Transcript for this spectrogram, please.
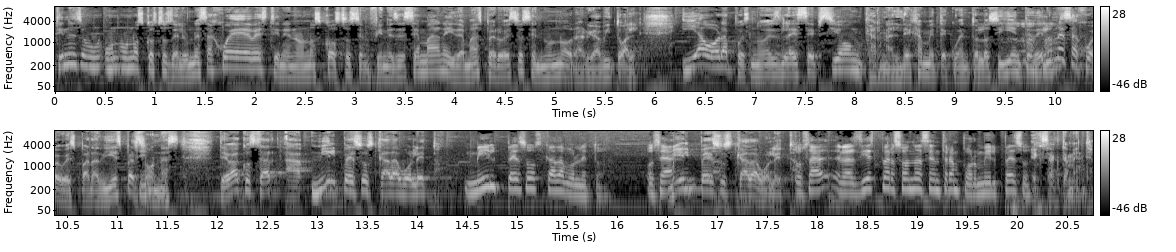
tienes un- un- unos costos de lunes a jueves, tienen unos costos en fines de semana y demás, pero esto es en un horario habitual. Y ahora, pues no es la excepción, carnal, déjame te cuento lo siguiente. De lunes a jueves para 10 personas, te va a costar a mil pesos cada boleto. Mil pesos cada boleto. O sea, Mil pesos cada boleto. o sea, las 10 personas entran por mil pesos. Exactamente.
